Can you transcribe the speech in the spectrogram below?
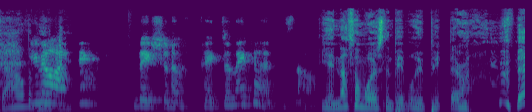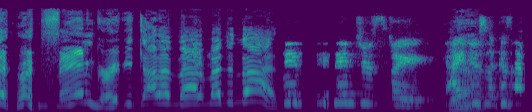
Gal the you people. know, I think they should have picked, and they did. So Yeah, nothing worse than people who pick their own, their own fan group. You can't have that. Imagine that. it's, it's interesting. Yeah. I just because at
